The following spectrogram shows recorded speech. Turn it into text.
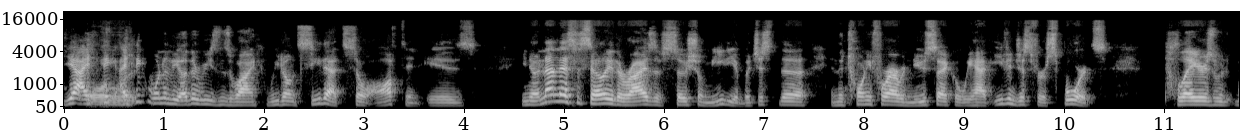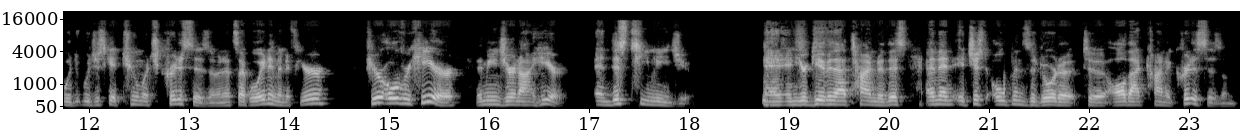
Yeah, I think I think one of the other reasons why we don't see that so often is, you know, not necessarily the rise of social media, but just the in the 24-hour news cycle we have, even just for sports, players would, would, would just get too much criticism. And it's like, well, wait a minute, if you're if you're over here, it means you're not here. And this team needs you. And, and you're giving that time to this. And then it just opens the door to, to all that kind of criticism.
